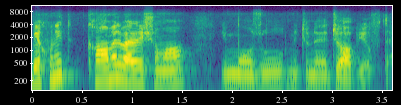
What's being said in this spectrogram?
بخونید کامل برای شما این موضوع می‌تونه جا بیفته.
